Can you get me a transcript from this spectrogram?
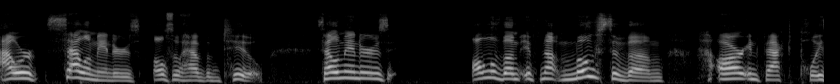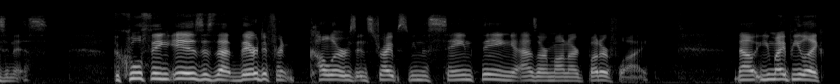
our salamanders also have them too. Salamanders, all of them, if not most of them, are in fact poisonous. The cool thing is, is that their different colors and stripes mean the same thing as our monarch butterfly. Now, you might be like,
